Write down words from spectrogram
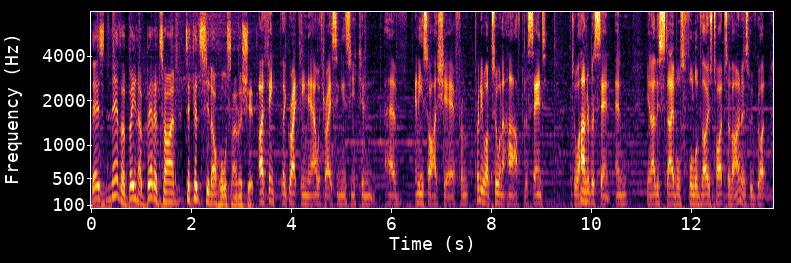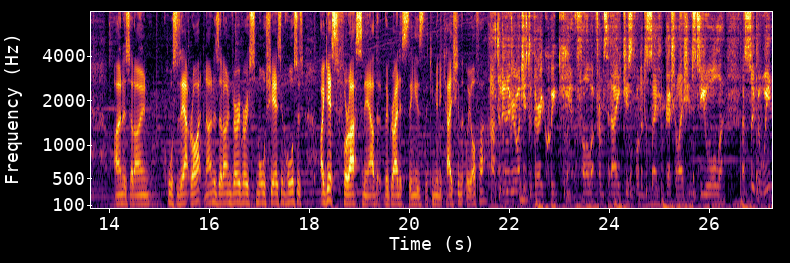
there's never been a better time to consider horse ownership. I think the great thing now with racing is you can have any size share from pretty well 2.5% to 100% and you know, this stable's full of those types of owners. We've got owners that own horses outright and owners that own very, very small shares in horses. I guess for us now, the, the greatest thing is the communication that we offer. Afternoon, everyone. Just a very quick follow up from today. Just wanted to say congratulations to you all. A, a super win,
